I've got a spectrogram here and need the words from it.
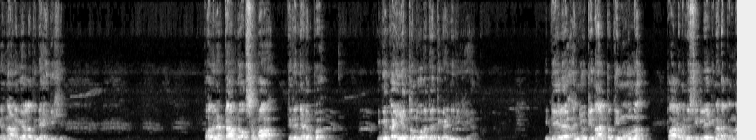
എന്നാണ് കേരളത്തിന്റെ ഐതിഹ്യം. പതിനെട്ടാം ലോക്സഭാ തിരഞ്ഞെടുപ്പ് ഇങ്ങ് കൈയെത്തും ദൂരത്ത് എത്തിക്കഴിഞ്ഞിരിക്കുക ഇന്ത്യയിലെ അഞ്ഞൂറ്റി നാൽപ്പത്തി മൂന്ന് പാർലമെന്റ് സീറ്റിലേക്ക് നടക്കുന്ന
